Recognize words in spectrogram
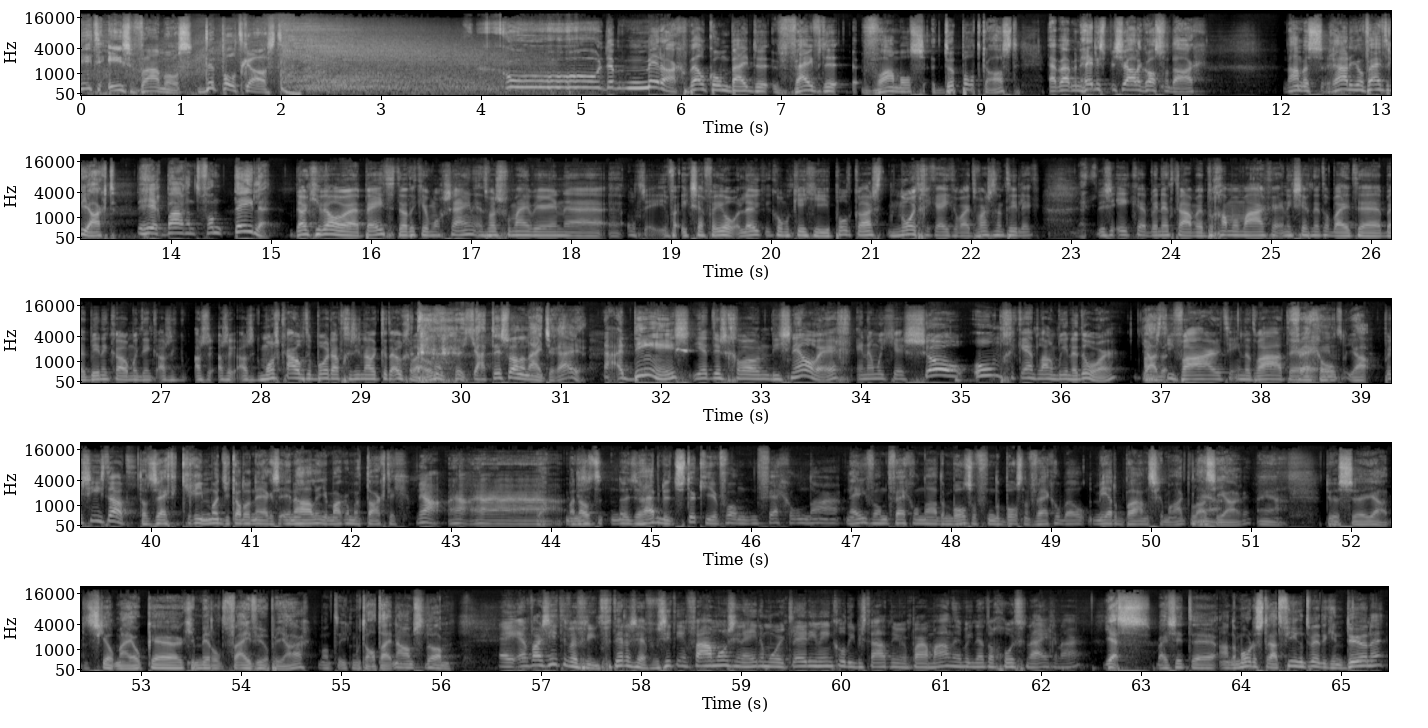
Dit is Vamos, de podcast. Goedemiddag, welkom bij de vijfde Vamos, de podcast. En we hebben een hele speciale gast vandaag. Namens Radio 538, de heer Barend van Telen. Dankjewel uh, Peet dat ik er mocht zijn. Het was voor mij weer een... Uh, ont- ik zeg van joh, leuk, ik kom een keertje in je podcast. Nooit gekeken waar het was natuurlijk. Nee. Dus ik uh, ben net klaar met het programma maken. En ik zeg net al bij het, bij het binnenkomen. Ik denk, als ik, als, als, ik, als ik Moskou op de bord had gezien, had ik het ook geloofd. ja, het is wel een eindje rijden. nou, het ding is, je hebt dus gewoon die snelweg. En dan moet je zo ongekend lang binnendoor. Ja, die vaart in dat water. Veghelt, ja. Precies dat. Dat is echt crime, want je kan er nergens inhalen. Je mag er maar 80. Ja, ja, ja, ja. ja. Ja, maar dat, ze hebben het stukje van Veghel naar... Nee, van Veghel naar Den Bosch of van de Bos naar Veghel wel meerdere baans gemaakt de laatste Ja, jaren. Ja. Dus eh, ja, dat scheelt mij ook eh, gemiddeld vijf uur per jaar. Want ik moet altijd naar Amsterdam. Hey, en waar zitten we, vriend? Vertel eens even. We zitten in Famos, in een hele mooie kledingwinkel. Die bestaat nu een paar maanden, heb ik net al gehoord van de eigenaar. Yes, wij zitten aan de Modestraat 24 in Deurne.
